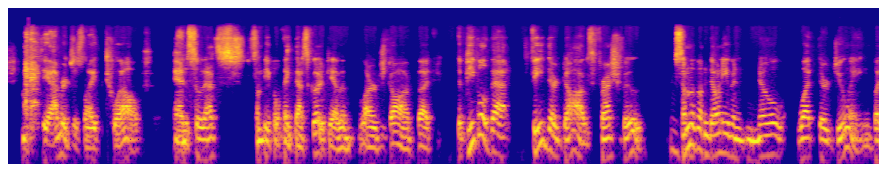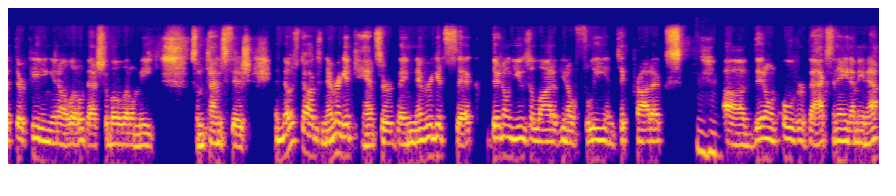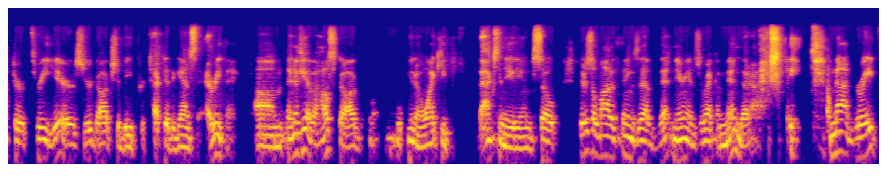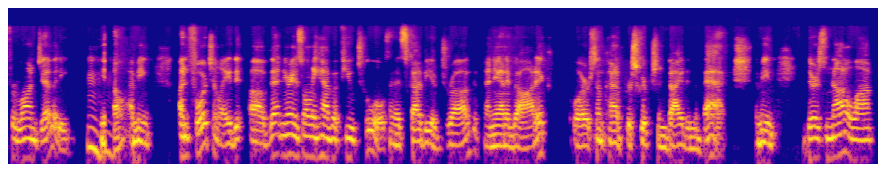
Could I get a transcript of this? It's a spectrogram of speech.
the average is like 12. And so that's some people think that's good if you have a large dog, but the people that feed their dogs fresh food, some of them don't even know what they're doing, but they're feeding, you know, a little vegetable, a little meat, sometimes fish. And those dogs never get cancer. They never get sick. They don't use a lot of, you know, flea and tick products. Mm-hmm. Uh, they don't over vaccinate. I mean, after three years, your dog should be protected against everything. Um, and if you have a house dog, you know, why keep vaccinating them? So there's a lot of things that veterinarians recommend that are actually not great for longevity. Mm-hmm. You know, I mean, unfortunately, the, uh, veterinarians only have a few tools, and it's got to be a drug, an antibiotic, or some kind of prescription diet in the back. I mean, there's not a lot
